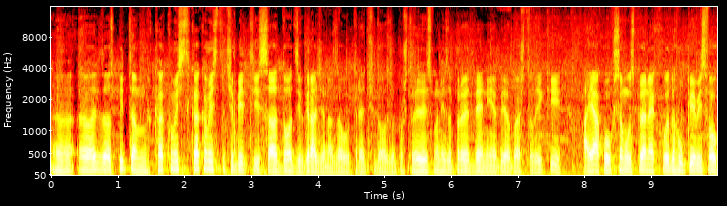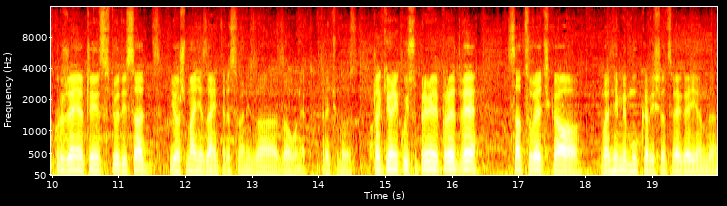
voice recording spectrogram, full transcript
E, Evo, ajde da vas pitam, kako mislite, kako mislite će biti sad odziv građana za ovu treću dozu? Pošto videli smo ni za prve dve nije bio baš toliki, a ja koliko sam uspeo nekako da upijem iz svog okruženja, čini se ljudi sad još manje zainteresovani za, za ovu neku treću dozu. Čak i oni koji su primili prve dve, sad su već kao, valjda im je muka više od svega i onda...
